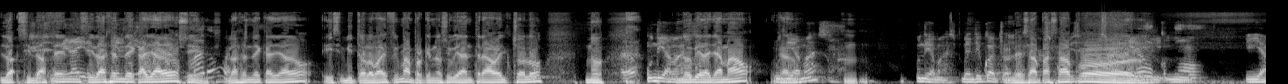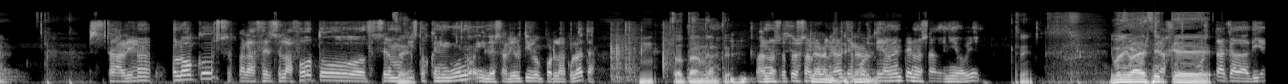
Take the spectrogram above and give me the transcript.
lo- si lo hacen, si lo hacen de callado, sí. Si lo hacen de callado y si Vito lo va a firmar porque no se hubiera enterado el cholo, no, Un día más. no hubiera llamado. Un claro. día más. Mm. Un día más. 24 horas. Les ha pasado por. Y, ya. salieron locos para hacerse la foto, ser más Sí. listos que ninguno y le salió el tiro por la culata. Mm, Totalmente. A nosotros al Claramente, final claramente. deportivamente nos ha venido bien. Sí. Y bueno, iba a decir que. Cada día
